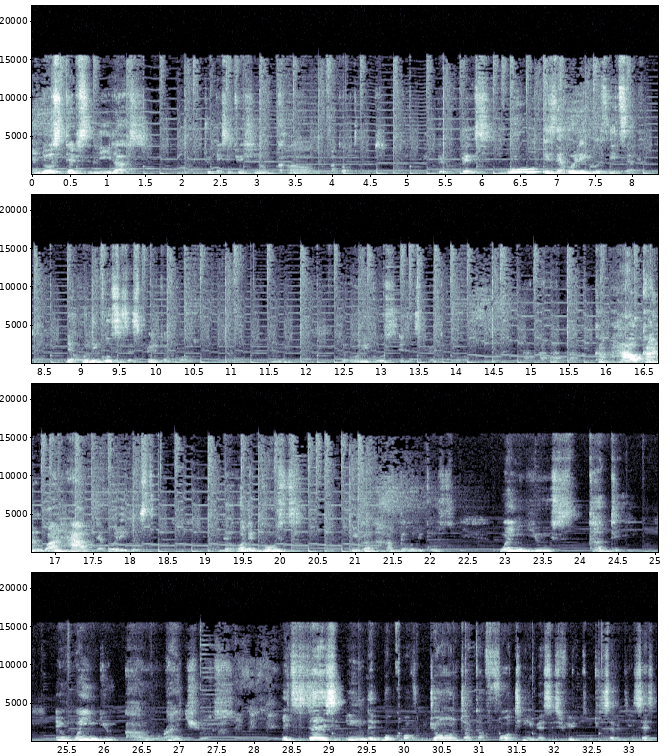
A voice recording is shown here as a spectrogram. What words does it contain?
And those steps lead us to a situation of calm at all times. Please, who is the Holy Ghost itself? The Holy Ghost is the Spirit of God. How can one have the Holy Ghost? The Holy Ghost, you can have the Holy Ghost when you study and when you are righteous. It says in the book of John, chapter 14, verses 15 to 17, it says,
